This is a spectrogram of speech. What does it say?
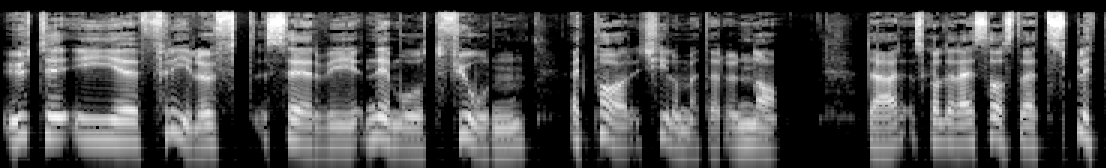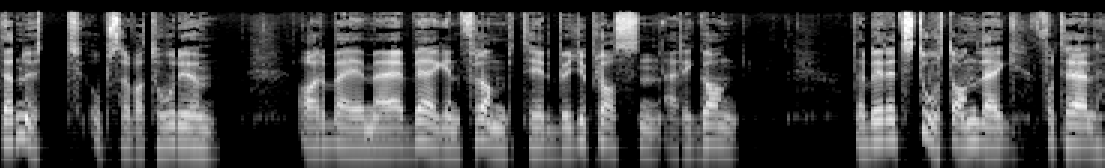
Ute i eh, friluft ser vi ned mot fjorden, et par kilometer unna. Der skal det reises et splitter nytt observatorium. Arbeidet med veien fram til byggeplassen er i gang. Det blir et stort anlegg, forteller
